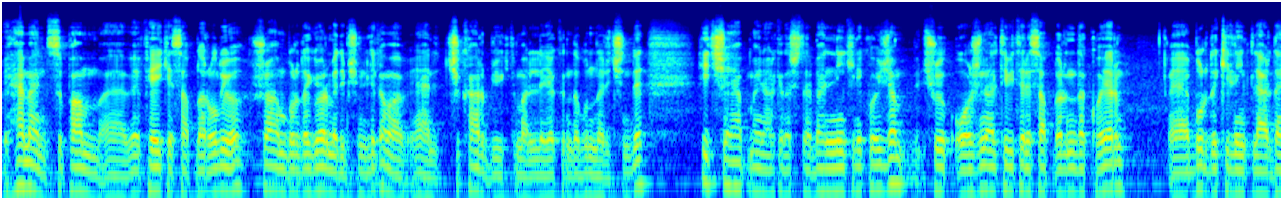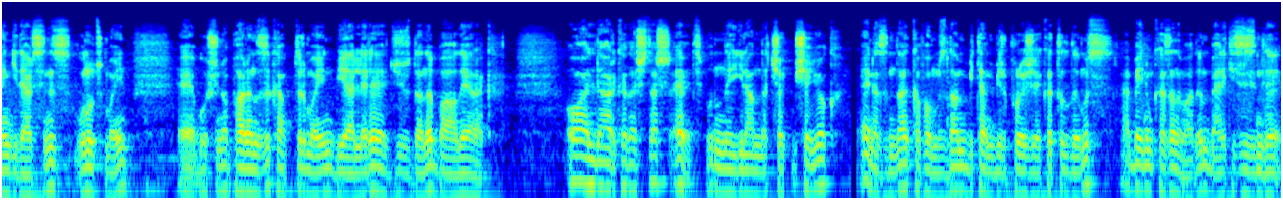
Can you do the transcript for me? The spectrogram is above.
hemen spam e, ve fake hesaplar oluyor. Şu an burada görmedim şimdilik ama yani çıkar büyük ihtimalle yakında bunlar içinde. Hiç şey yapmayın arkadaşlar ben linkini koyacağım. Şu orijinal Twitter hesaplarını da koyarım. E, buradaki linklerden gidersiniz unutmayın. E, boşuna paranızı kaptırmayın bir yerlere cüzdanı bağlayarak. O halde arkadaşlar evet bununla ilgili anlatacak bir şey yok. En azından kafamızdan biten bir projeye katıldığımız, benim kazanamadığım belki sizin de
